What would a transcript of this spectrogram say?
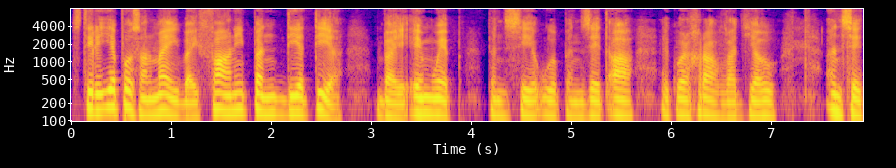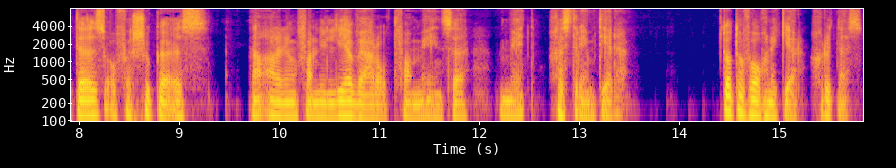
Stuur 'n e-pos aan my by fani.dt by mweb.co.za. Ek hoor graag wat jou insette is of versoeke is na aanleiding van die leefwêreld van mense met gestremthede. Tot 'n volgende keer. Groetnis.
